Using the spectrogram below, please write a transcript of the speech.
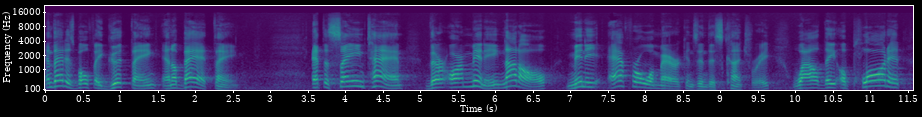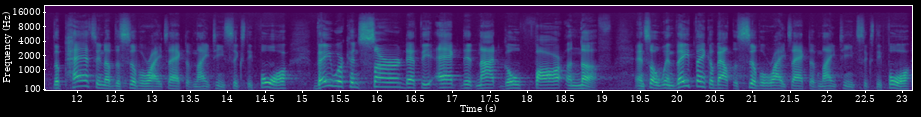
And that is both a good thing and a bad thing. At the same time, there are many, not all, many Afro Americans in this country, while they applauded the passing of the Civil Rights Act of 1964, they were concerned that the act did not go far enough. And so when they think about the Civil Rights Act of 1964,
